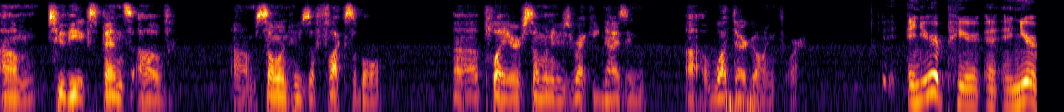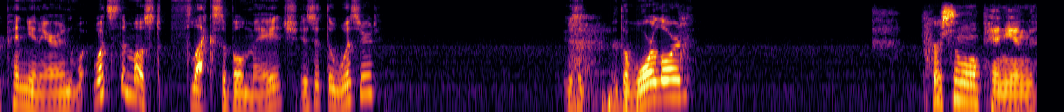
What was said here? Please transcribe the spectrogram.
um, to the expense of um, someone who's a flexible uh, player, someone who's recognizing uh, what they're going for. In your appear- in your opinion, Aaron, what's the most flexible mage? Is it the wizard? Is it the warlord? Personal opinion,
